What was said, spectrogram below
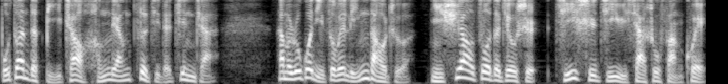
不断的比照衡量自己的进展。那么，如果你作为领导者，你需要做的就是及时给予下属反馈，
